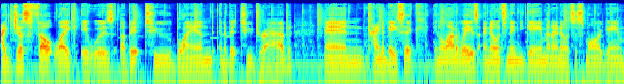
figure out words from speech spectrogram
I just felt like it was a bit too bland and a bit too drab and kind of basic in a lot of ways. I know it's an indie game and I know it's a smaller game,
